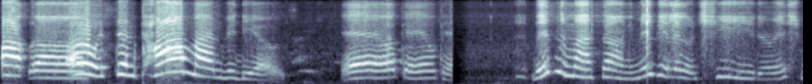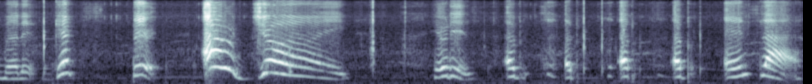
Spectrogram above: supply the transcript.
awesome. Oh, it's Tom man videos. Yeah, okay, okay. This is my song. It may be a little cheerleaderish, but it gets spirit. Oh, joy! Here it is. Up, up, up, up, and slide,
